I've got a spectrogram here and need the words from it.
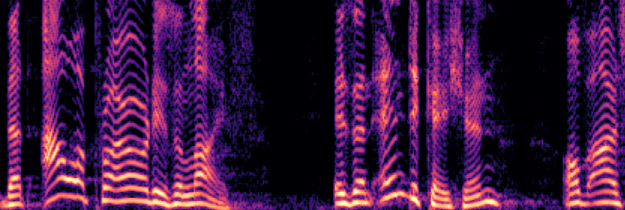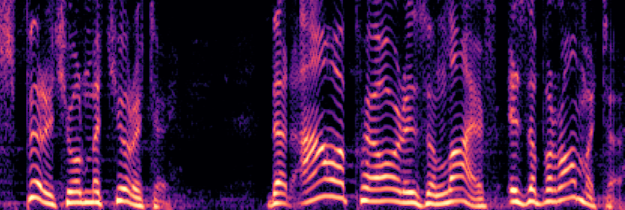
that our priorities in life is an indication of our spiritual maturity. That our priorities in life is a barometer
